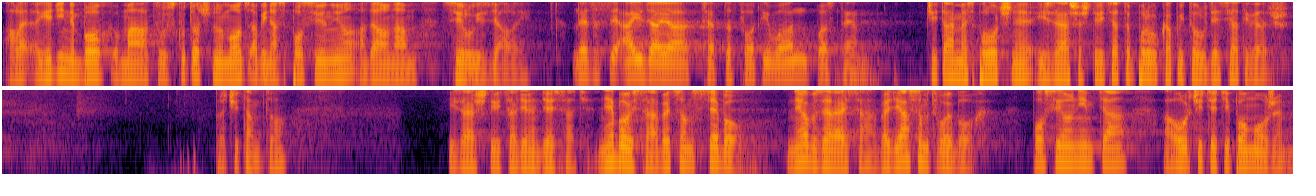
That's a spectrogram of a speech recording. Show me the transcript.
Ale jediný Boh má tú skutočnú moc, aby nás posilnil a dal nám silu ísť ďalej. Let's see Isaiah chapter 41, verse 10. Čítajme spoločne Izajaša 41. kapitolu 10. verš. Prečítam to. Izajáš 41.10. Neboj sa, veď som s tebou. Neobzeraj sa, veď ja som tvoj Boh. Posilním ťa a určite ti pomôžem,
